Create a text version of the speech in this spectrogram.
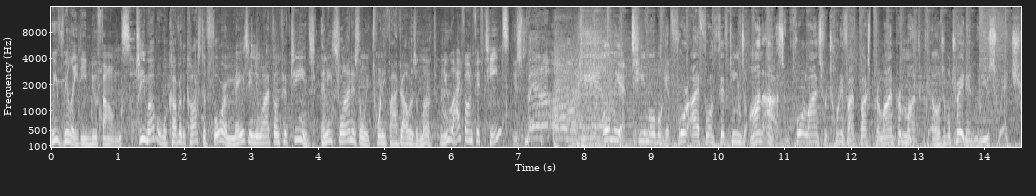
We really need new phones. T-Mobile will cover the cost of four amazing new iPhone 15s, and each line is only $25 a month. New iPhone 15s? Only at T-Mobile get four iPhone 15s on us and four lines for 25 bucks per line per month with eligible trade-in when you switch.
